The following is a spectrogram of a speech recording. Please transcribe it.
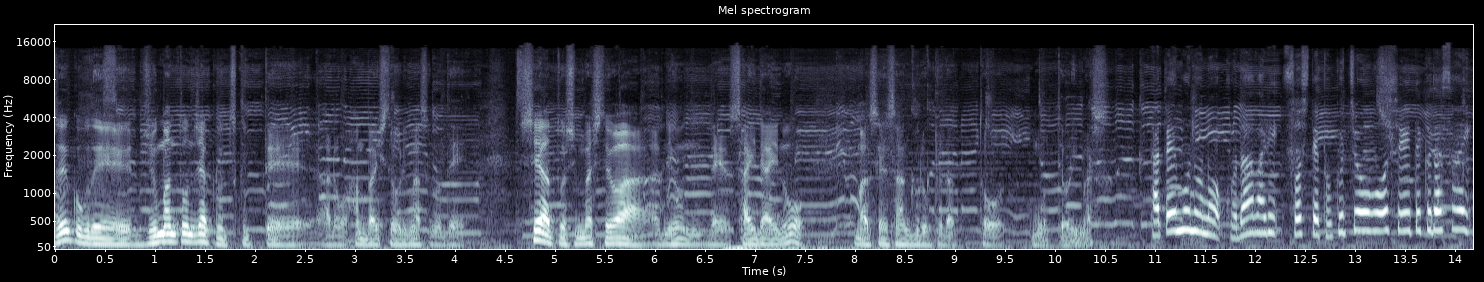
全国で10万トン弱作ってあの販売しておりますのでシェアとしましては日本で最大の、まあ、生産グループだと思っております。建物のこだわりそして特徴を教えてください。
